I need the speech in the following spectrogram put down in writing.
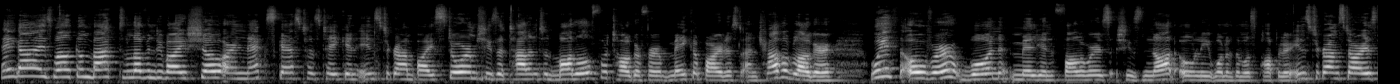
Hey guys, welcome back to Lovin Dubai show. Our next guest has taken Instagram by storm. She's a talented model, photographer, makeup artist, and travel blogger with over 1 million followers. She's not only one of the most popular Instagram stars,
